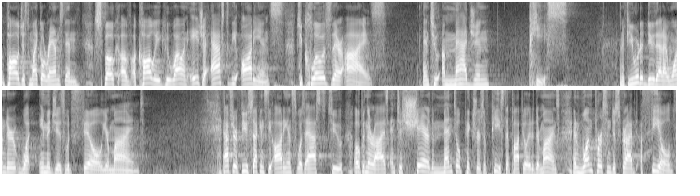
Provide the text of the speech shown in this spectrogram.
apologist Michael Ramsden spoke of a colleague who, while in Asia, asked the audience to close their eyes and to imagine peace. And if you were to do that, I wonder what images would fill your mind. After a few seconds, the audience was asked to open their eyes and to share the mental pictures of peace that populated their minds. And one person described a field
